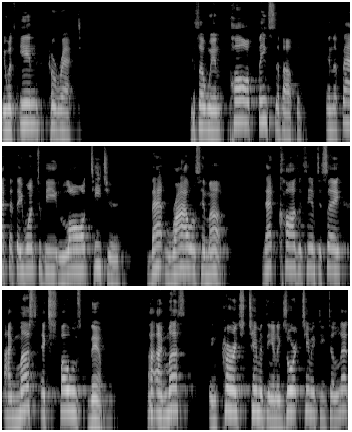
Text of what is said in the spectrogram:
It was incorrect. And so when Paul thinks about them and the fact that they want to be law teachers, that riles him up. That causes him to say, I must expose them. I must encourage Timothy and exhort Timothy to let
